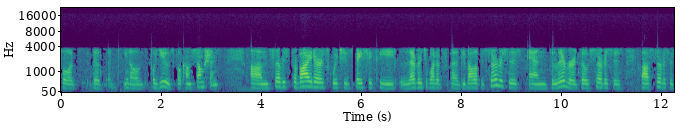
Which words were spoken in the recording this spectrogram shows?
for the you know for use for consumption. Um, service providers, which is basically leverage what of uh, developed services and deliver those services, cloud services,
